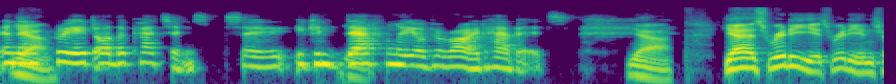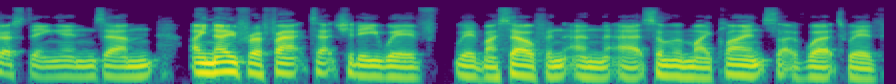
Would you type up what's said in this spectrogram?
and yeah. then create other patterns. So you can yeah. definitely override habits. Yeah, yeah, it's really it's really interesting, and um, I know for a fact actually with with myself and and uh, some of my clients that I've worked with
